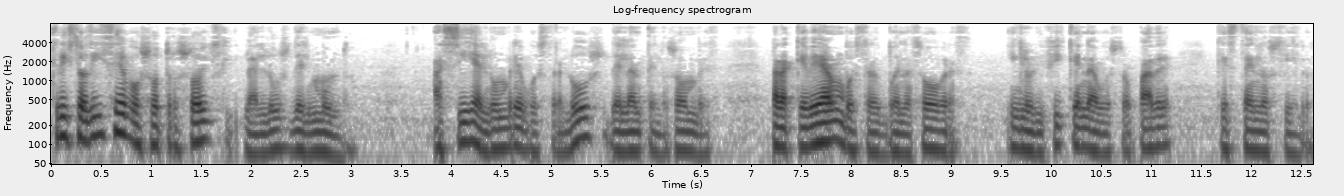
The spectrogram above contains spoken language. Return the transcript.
Cristo dice, vosotros sois la luz del mundo. Así alumbre vuestra luz delante de los hombres, para que vean vuestras buenas obras y glorifiquen a vuestro Padre que está en los cielos.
